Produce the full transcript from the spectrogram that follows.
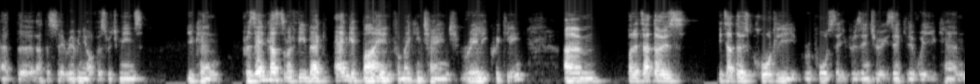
at the at the state revenue office, which means you can present customer feedback and get buy-in for making change really quickly. Um, but it's at those it's at those quarterly reports that you present your executive where you can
